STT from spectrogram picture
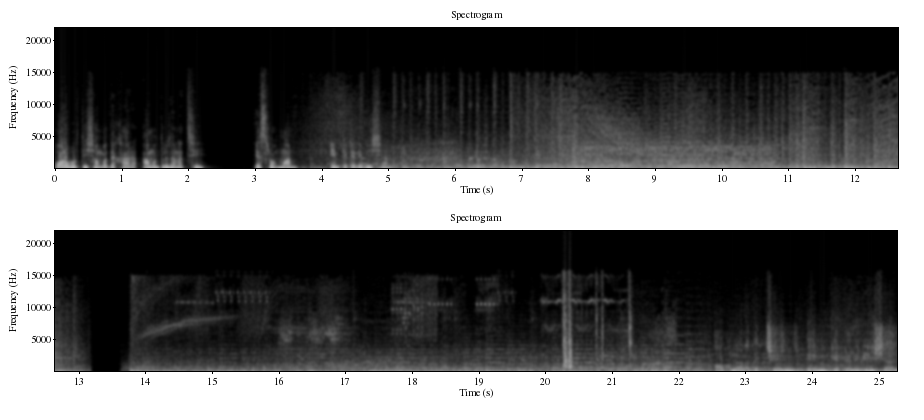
পরবর্তী সংবাদ দেখার আমন্ত্রণ জানাচ্ছি S Rahman M K television. আপনারা দেখছেন এম কে টেলিভিশন।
